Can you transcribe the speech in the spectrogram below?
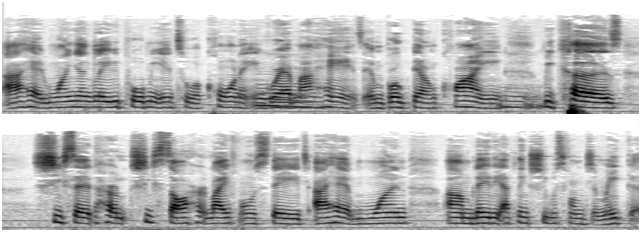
I had one young lady pull me into a corner and grab my mm. hands and broke down crying mm. because she said her she saw her life on stage. I had one um, lady, I think she was from Jamaica,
